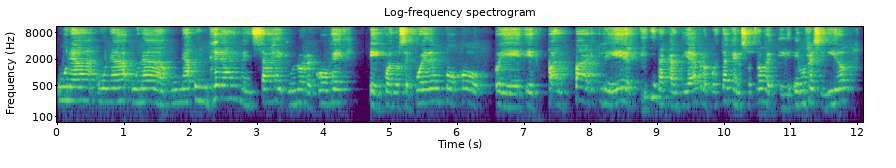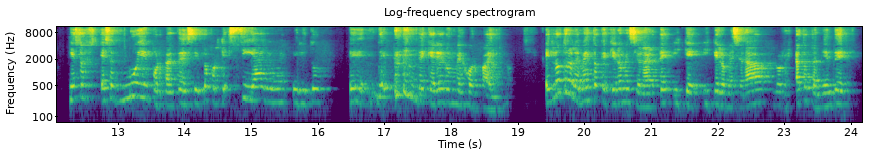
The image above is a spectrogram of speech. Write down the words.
una, una, una, una un gran mensaje que uno recoge eh, cuando se puede un poco eh, eh, palpar, leer la cantidad de propuestas que nosotros eh, hemos recibido. Y eso es, eso es muy importante decirlo porque sí hay un espíritu eh, de, de, querer un mejor país. ¿no? El otro elemento que quiero mencionarte y que, y que lo mencionaba, lo rescato también de,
